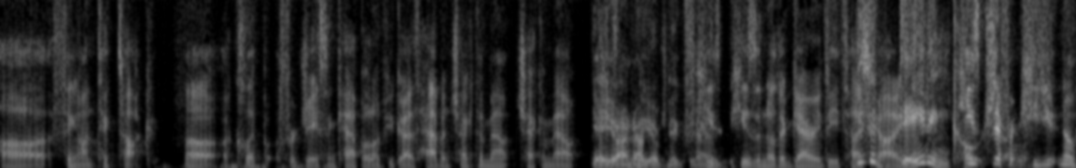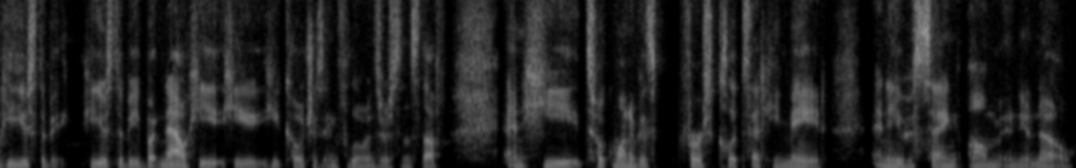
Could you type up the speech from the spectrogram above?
uh thing on tiktok uh, a clip for jason capital if you guys haven't checked him out check him out Yeah, He's you- I know another- you're a big fan. he's another gary vee type he's a guy dating coach he's different. though. He no, he used to be. He used to be, but now he he he coaches influencers and stuff. And he took one of his first clips that he made, and he was saying um and you know,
